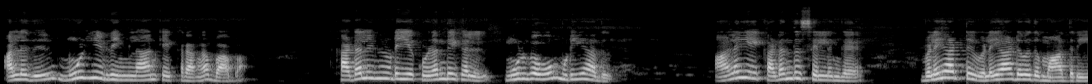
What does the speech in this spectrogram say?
அல்லது மூழ்கிடுறீங்களான்னு கேட்குறாங்க பாபா. கடலினுடைய குழந்தைகள் மூழ்கவும் முடியாது. அலையை கடந்து செல்லுங்க. விளையாட்டு விளையாடுவது மாதிரி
